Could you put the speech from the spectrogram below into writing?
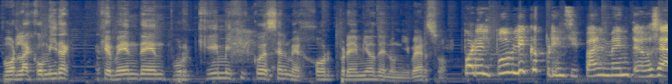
por la comida que venden, ¿por qué México es el mejor premio del universo? Por el público principalmente, o sea,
